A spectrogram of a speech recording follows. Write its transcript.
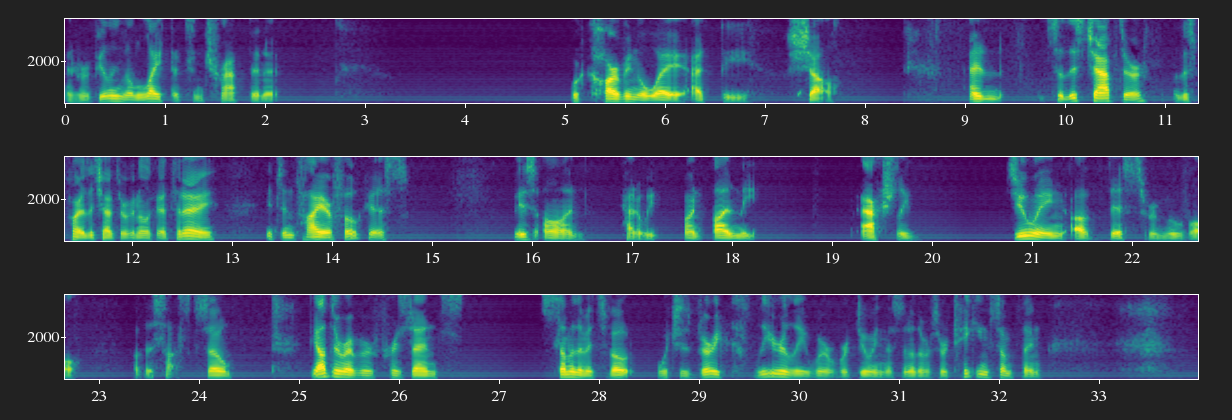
and revealing the light that's entrapped in it. We're carving away at the shell. And so this chapter, this part of the chapter we're going to look at today, its entire focus is on how do we on on the actually doing of this removal of this husk. So the Alter Rebbe presents some of the mitzvot which is very clearly where we're doing this. In other words, we're taking something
